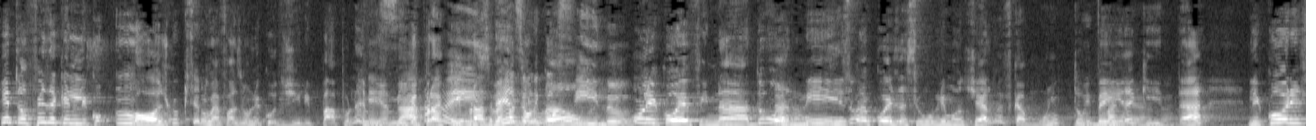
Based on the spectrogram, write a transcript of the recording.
Então, fez aquele licor. Lógico que você não vai fazer um licor de giripapo, né, minha amiga? Pra aqui, Exatamente, pra você dentro, vai fazer um licor não. fino. Um licor refinado, um Exatamente. anis, uma coisa assim, um limoncello vai ficar muito, Muito bem bacana. aqui, tá? Licores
